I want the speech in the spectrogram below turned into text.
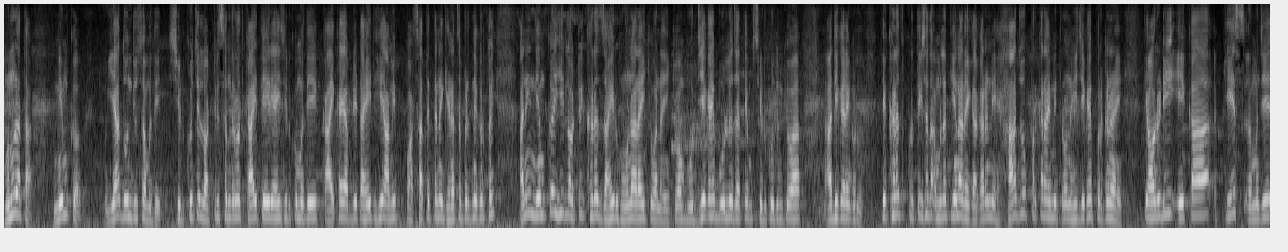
म्हणून आता नेमकं या दोन दिवसामध्ये सिडकोच्या लॉटरी संदर्भात काय तयारी आहे सिडकोमध्ये? काय काय अपडेट आहेत? हे आम्ही सातत्याने घेण्याचा प्रयत्न करतोय. आणि नेमकं ही लॉटरी खरंच जाहीर होणार आहे किंवा नाही? किंवा बो- जे काही बोललं जाते सिडकोतून किंवा अधिकाऱ्यांकडून ते खरंच प्रत्यक्षात अंमलात येणार आहे का? कारण हा जो प्रकार आहे मित्रांनो हे जे काही प्रकरण आहे ते ऑलरेडी एका केस म्हणजे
